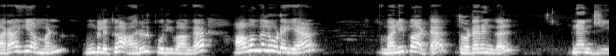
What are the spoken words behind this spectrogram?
வராகி அம்மன் உங்களுக்கு அருள் புரிவாங்க. அவங்களுடைய வழிபாட்டை தொடருங்கள். நன்றி.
